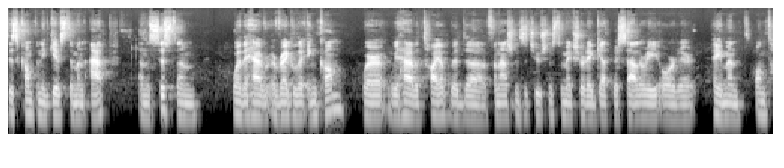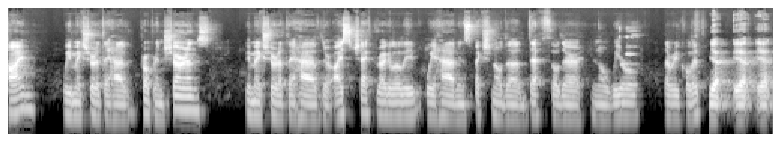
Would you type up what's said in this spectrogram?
this company gives them an app and a system where they have a regular income where we have a tie up with the financial institutions to make sure they get their salary or their payment on time. We make sure that they have proper insurance. We make sure that they have their eyes checked regularly. We have inspection of the depth of their, you know, wheel, whatever you call it. Yeah, yeah, yeah.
